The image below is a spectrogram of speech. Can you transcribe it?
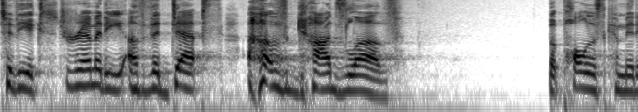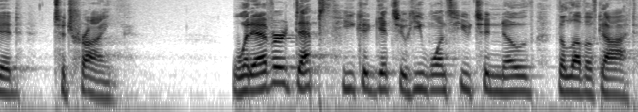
to the extremity of the depth of God's love. But Paul is committed to trying. Whatever depth he could get to, he wants you to know the love of God.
